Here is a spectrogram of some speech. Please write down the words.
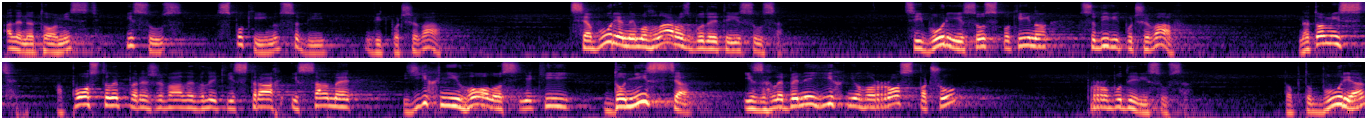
але натомість Ісус спокійно собі відпочивав. Ця буря не могла розбудити Ісуса. В цій бурі Ісус спокійно собі відпочивав. Натомість апостоли переживали великий страх, і саме їхній голос, який донісся із глибини їхнього розпачу, пробудив Ісуса. Тобто буря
